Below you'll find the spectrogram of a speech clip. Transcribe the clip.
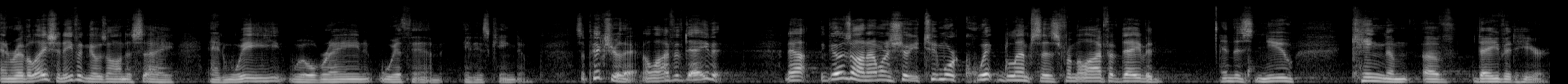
And Revelation even goes on to say, and we will reign with him in his kingdom. It's a picture of that in the life of David. Now, it goes on. I want to show you two more quick glimpses from the life of David in this new kingdom of David here.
